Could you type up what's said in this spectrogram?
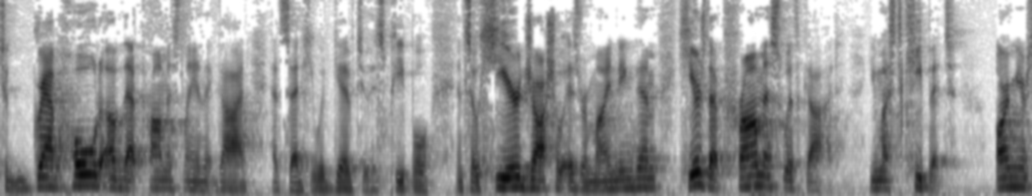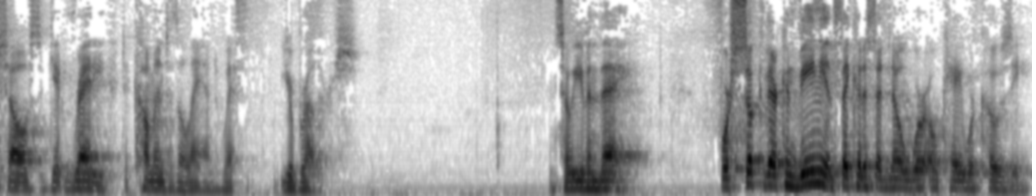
to grab hold of that promised land that God had said he would give to his people. And so here Joshua is reminding them here's that promise with God. You must keep it. Arm yourselves, get ready to come into the land with your brothers. And so even they forsook their convenience. They could have said, No, we're okay, we're cozy.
